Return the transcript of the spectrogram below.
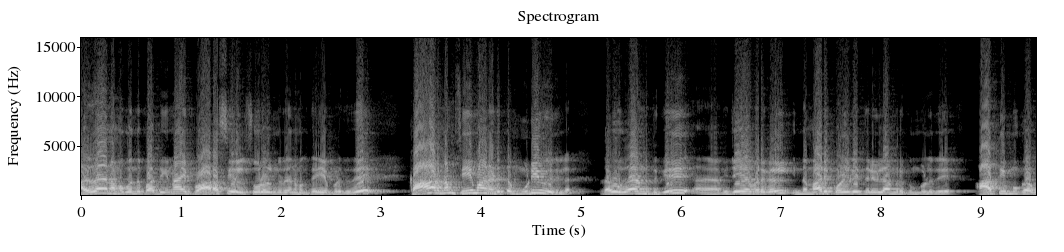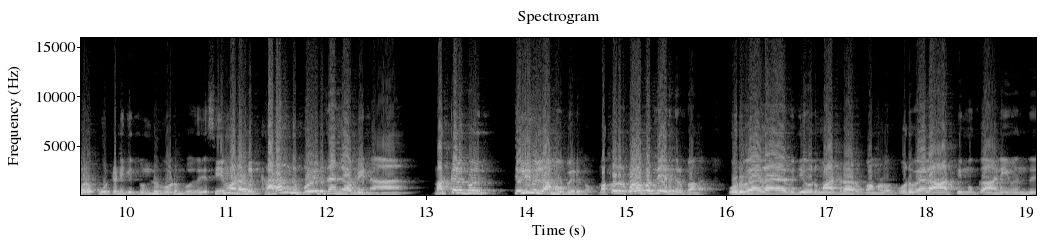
அதுதான் நமக்கு வந்து பாத்தீங்கன்னா இப்போ அரசியல் சூழல்ங்கிறது நமக்கு தெரியப்படுது காரணம் சீமான் எடுத்த முடிவு இதுல அதாவது உதாரணத்துக்கு விஜய் அவர்கள் இந்த மாதிரி கொள்கை தெளிவில்லாம இருக்கும் பொழுது அதிமுக கூட கூட்டணிக்கு துண்டு போடும்போது சீமான் அவர்கள் கடந்து போயிருந்தாங்க அப்படின்னா மக்களுக்கு ஒரு தெளிவு இல்லாம போயிருக்கும். மக்கள் ஒரு குழப்பத்திலே இருந்திருப்பாங்க. ஒருவேளை விஜய் ஒரு மாற்றா இருப்பாங்களோ? ஒருவேளை அதிமுக அணி வந்து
